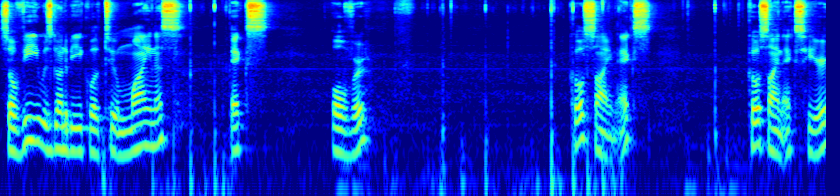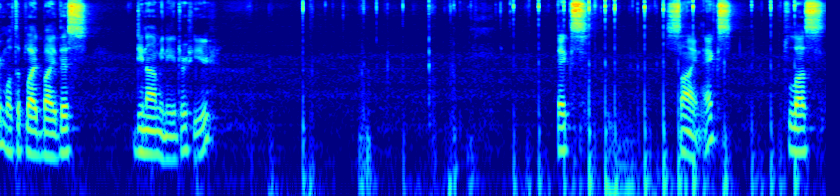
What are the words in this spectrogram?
So v is going to be equal to minus x over cosine x. Cosine x here multiplied by this denominator here. X sine x plus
